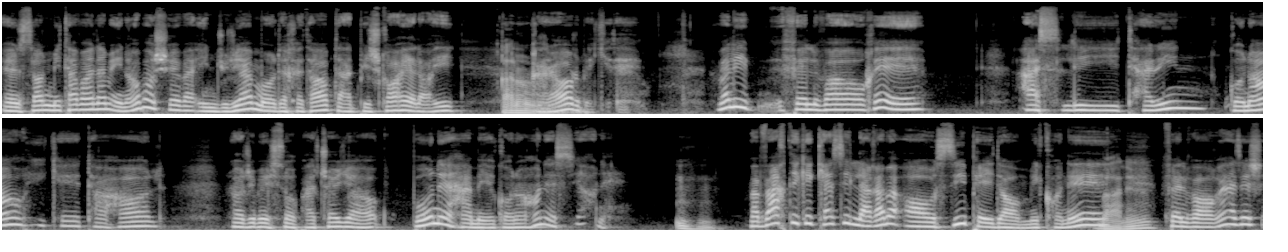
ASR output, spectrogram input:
انسان می‌توانم اینا باشه و اینجوری هم مورد خطاب در پیشگاه الهی قرار, قرار بگیره. ولی فلواقع اصلی ترین گناهی که تا حال راجبش صحبت یا بن همه گناهان اسیانه. و وقتی که کسی لقب آسی پیدا می‌کنه بله. فلواقع ازش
